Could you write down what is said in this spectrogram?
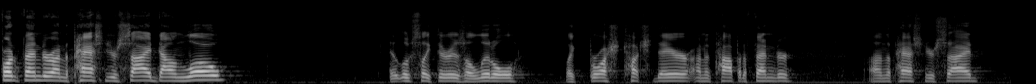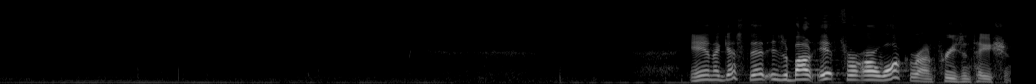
front fender on the passenger side down low. It looks like there is a little like brush touch there on the top of the fender on the passenger side. And I guess that is about it for our walk around presentation.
